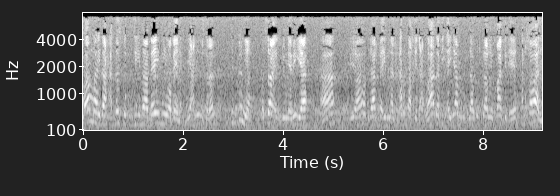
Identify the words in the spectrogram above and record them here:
وأما إذا حدثتكم فيما بيني وبينكم يعني مثلا في الدنيا مسائل دنيوية ها آه قال فإن الحرب خدعه وهذا في أيام لابد كان يقاتل إيه؟ الخوارج.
